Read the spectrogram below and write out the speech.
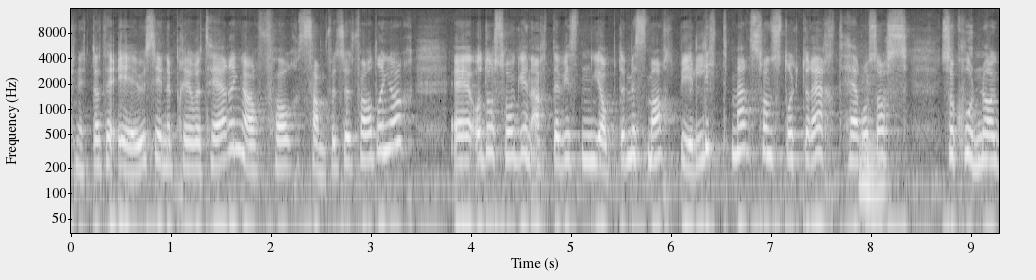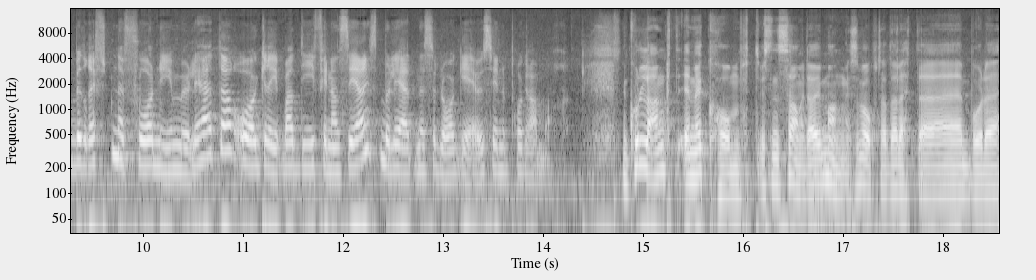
knytta til EU sine prioriteringer for samfunnsutfordringer. Og Da så en at hvis en jobbet med smartby litt mer sånn strukturert her hos mm. oss, så kunne òg bedriftene få nye muligheter og gripe de finansieringsmulighetene som lå i EU sine programmer. Men Hvor langt er vi kommet? hvis en Det er jo mange som er opptatt av dette, både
